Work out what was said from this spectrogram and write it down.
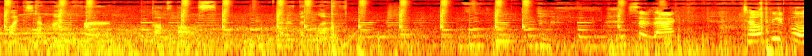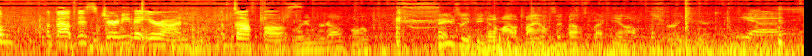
Zach likes to hunt for golf balls that have been left. So Zach, tell people about this journey that you're on of golf balls. Looking for golf balls. Usually, if you hit them out of bounds, they bounce back in off the street here. Yeah.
